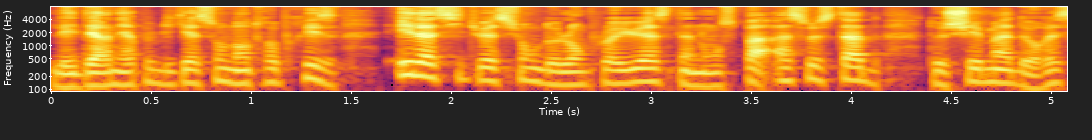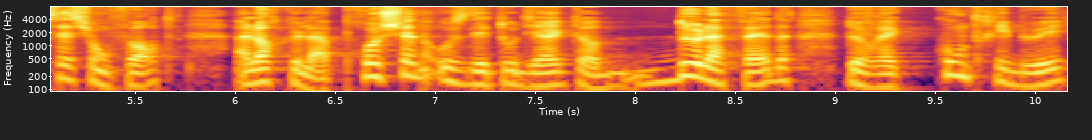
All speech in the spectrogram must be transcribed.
Les dernières publications d'entreprises et la situation de l'emploi US n'annoncent pas à ce stade de schéma de récession forte, alors que la prochaine hausse des taux directeurs de la Fed devrait contribuer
